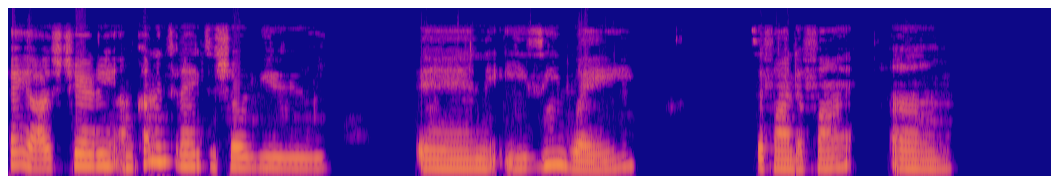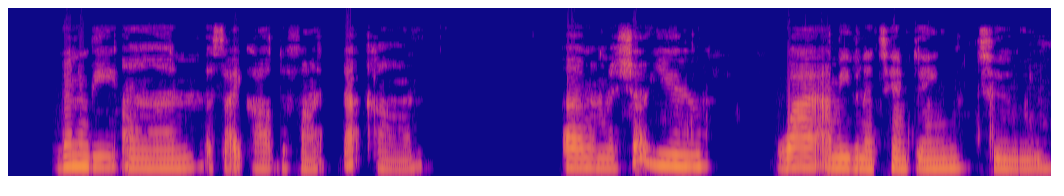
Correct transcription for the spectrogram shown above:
Hey y'all, it's Charity. I'm coming today to show you an easy way to find a font. Um, I'm going to be on a site called dafont.com. Um, I'm going to show you why I'm even attempting to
